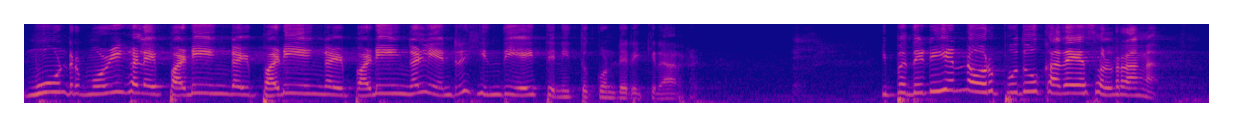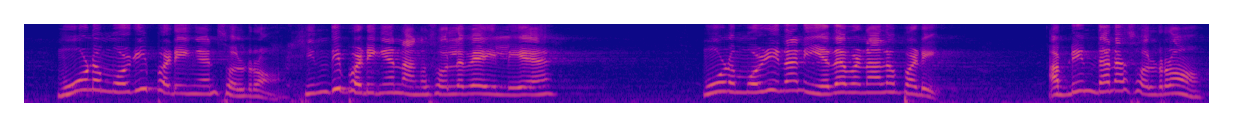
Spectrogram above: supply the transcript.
மூன்று மொழிகளை படியுங்கள் படியுங்கள் படியுங்கள் என்று ஹிந்தியை திணித்து கொண்டிருக்கிறார்கள். இப்போ திடீர்னு ஒரு புது கதையை சொல்கிறாங்க மூணு மொழி படிங்கன்னு சொல்கிறோம் ஹிந்தி படிங்கன்னு நாங்கள் சொல்லவே இல்லையே. மூணு மொழினா நீ எதை வேணாலும் படி. அப்படின்னு தானே சொல்கிறோம்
